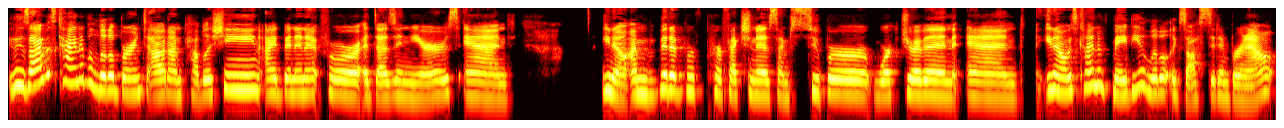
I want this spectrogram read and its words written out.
Because I was kind of a little burnt out on publishing. I'd been in it for a dozen years and you know, I'm a bit of a perfectionist. I'm super work driven. And, you know, I was kind of maybe a little exhausted and burnout.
